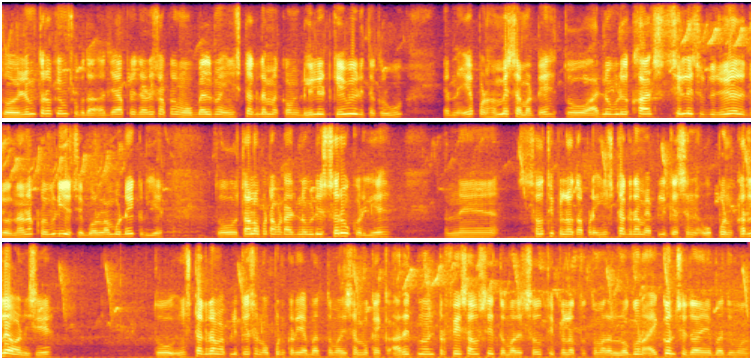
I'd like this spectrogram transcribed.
તો એટલે મિત્રો કેમ છો બધા? આજે આપણે જાણીશું આપણે મોબાઈલમાં ઇન્સ્ટાગ્રામ એકાઉન્ટ ડિલીટ કેવી રીતે કરવું અને એ પણ હંમેશા માટે. તો આજનો વીડિયો ખાસ છેલ્લે સુધી જોઈ લેજો. નાનકડો વીડિયો છે, બહુ લાંબો નહીં કરીએ. તો ચાલો ફટાફટ આજનો વીડિયો શરૂ કરીએ. અને સૌથી પહેલાં તો આપણે ઇન્સ્ટાગ્રામ એપ્લિકેશન ઓપન કરી લેવાની છે. તો ઇન્સ્ટાગ્રામ એપ્લિકેશન ઓપન કર્યા બાદ તમારી સામે કંઈક આ રીતનું ઇન્ટરફેસ આવશે. તમારે સૌથી પહેલાં તો તમારા લોગોન આઇકોન છે જો એ બાજુમાં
